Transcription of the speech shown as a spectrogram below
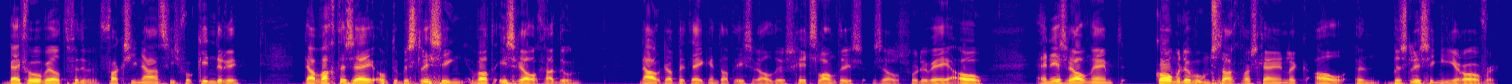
bijvoorbeeld voor de vaccinaties voor kinderen daar wachten zij op de beslissing wat Israël gaat doen. Nou, dat betekent dat Israël dus gidsland is, zelfs voor de WHO. En Israël neemt komende woensdag waarschijnlijk al een beslissing hierover.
